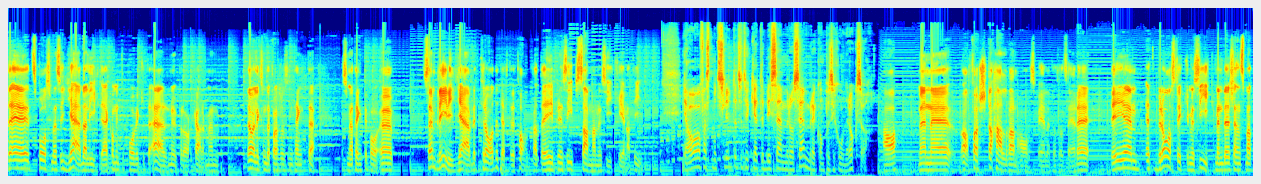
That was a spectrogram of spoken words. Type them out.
det är ett spår som är så jävla likt det. Jag kommer inte på vilket det är nu på rak arm, men det var liksom det första som, tänkte, som jag tänkte på. Uh, sen blir det jävligt tradigt efter ett tag, för att det är i princip samma musik hela tiden. Ja, fast mot slutet så tycker jag att det blir sämre och sämre kompositioner också. Ja, men uh, ja, första halvan av spelet, så att säga, det, det är en, ett bra stycke musik, men det känns som att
